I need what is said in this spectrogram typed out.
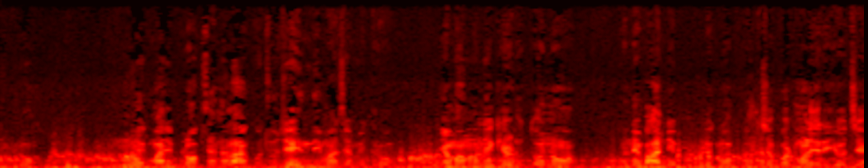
દીકરો હું એક મારી બ્લોગ ચેનલ આંકું છું જે હિન્દીમાં છે, મિત્રો. એમાં મને ખેડૂતોનો અને બહારની પબ્લિકનો ફૂલ સપોર્ટ મળી રહ્યો છે.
